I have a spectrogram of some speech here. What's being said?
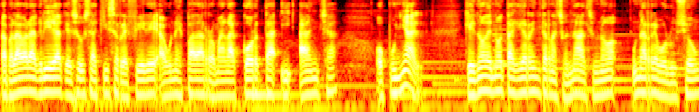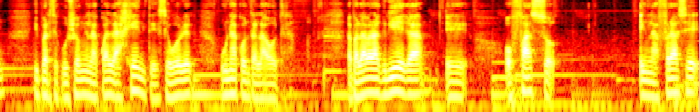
la palabra griega que se usa aquí se refiere a una espada romana corta y ancha o puñal, que no denota guerra internacional, sino una revolución y persecución en la cual la gente se vuelve una contra la otra. La palabra griega eh, ofaso en la frase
